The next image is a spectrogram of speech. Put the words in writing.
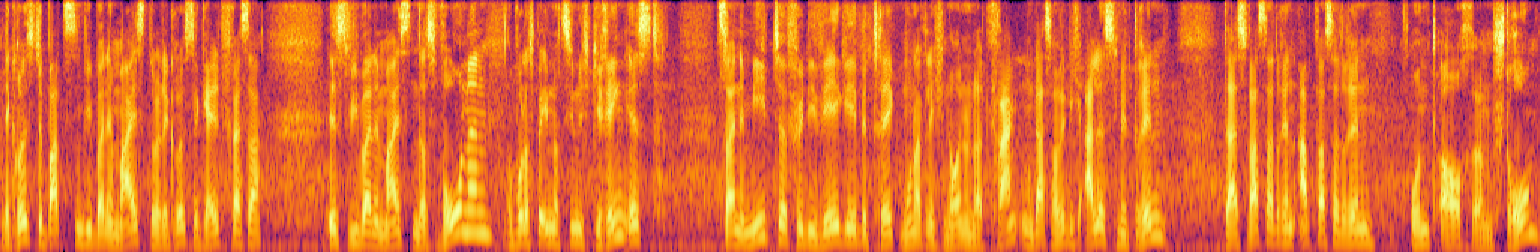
Der größte Batzen, wie bei den meisten, oder der größte Geldfresser, ist wie bei den meisten das Wohnen, obwohl das bei ihm noch ziemlich gering ist. Seine Miete für die WG beträgt monatlich 900 Franken und da ist auch wirklich alles mit drin. Da ist Wasser drin, Abwasser drin und auch ähm, Strom.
